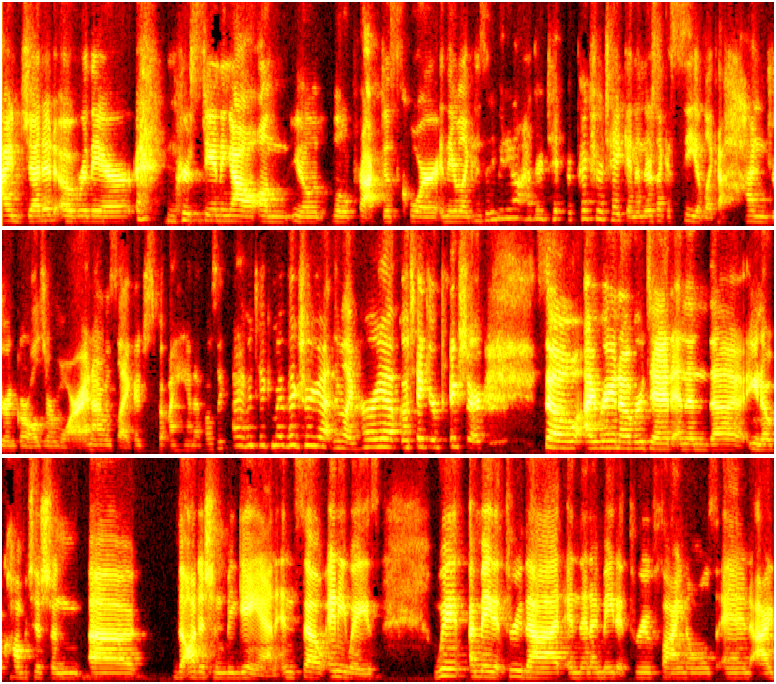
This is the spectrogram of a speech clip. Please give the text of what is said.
I jetted over there. we're standing out on, you know, little practice court, and they were like, "Has anybody not had their t- picture taken?" And there's like a sea of like a hundred girls or more. And I was like, I just put my hand up. I was like, I haven't taken my picture yet. And they're like, Hurry up, go take your picture. So I ran over, did, and then the, you know, competition, uh, the audition began. And so, anyways, went i made it through that and then i made it through finals and i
